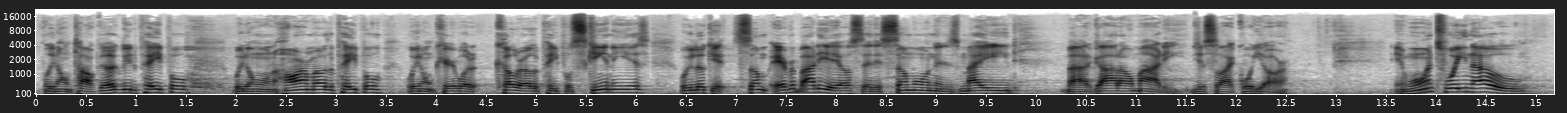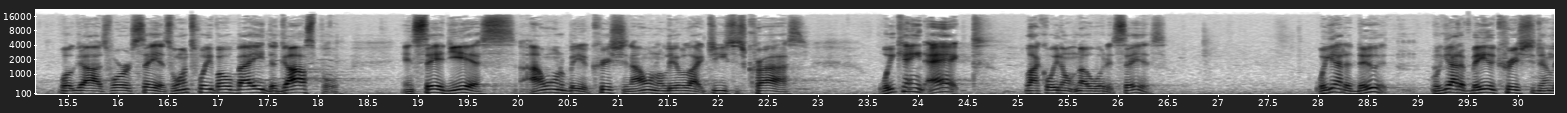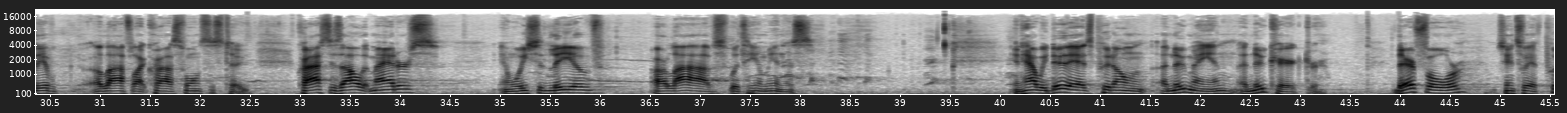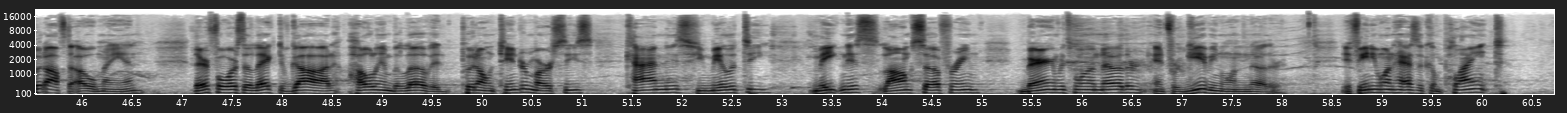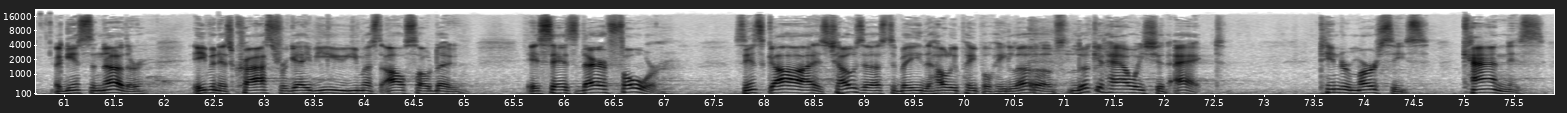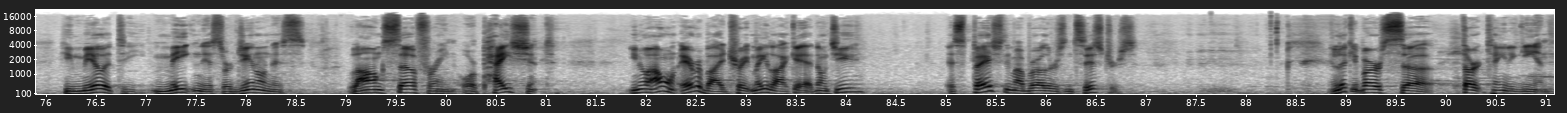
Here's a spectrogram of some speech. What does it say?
We don't talk ugly to people. We don't want to harm other people. We don't care what color other people's skin is. We look at some everybody else that is someone that is made by God Almighty, just like we are. And once we know what God's Word says, once we've obeyed the gospel and said, Yes, I want to be a Christian, I want to live like Jesus Christ, we can't act like we don't know what it says. We got to do it. We got to be the Christian and live a life like Christ wants us to. Christ is all that matters, and we should live our lives with Him in us. And how we do that is put on a new man, a new character. Therefore, since we have put off the old man, therefore, as the elect of God, holy and beloved, put on tender mercies, kindness, humility, meekness, long suffering, bearing with one another, and forgiving one another. If anyone has a complaint, against another, even as Christ forgave you, you must also do. It says, therefore, since God has chosen us to be the holy people he loves, look at how we should act. Tender mercies, kindness, humility, meekness or gentleness, long suffering or patient. You know, I want everybody to treat me like that, don't you? Especially my brothers and sisters. And look at verse uh, 13 again.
